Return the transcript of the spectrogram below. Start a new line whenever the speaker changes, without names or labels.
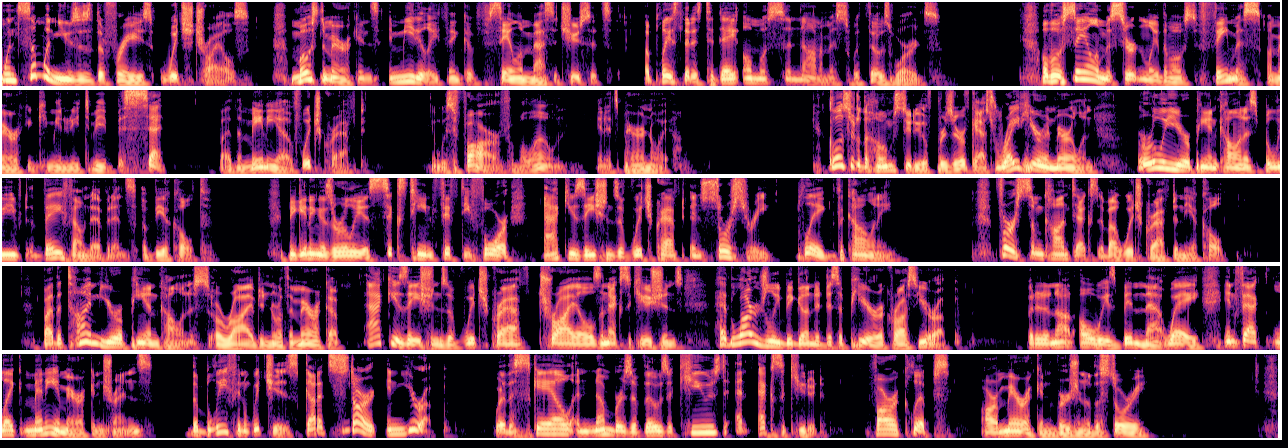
When someone uses the phrase witch trials, most Americans immediately think of Salem, Massachusetts, a place that is today almost synonymous with those words. Although Salem is certainly the most famous American community to be beset by the mania of witchcraft, it was far from alone in its paranoia. Closer to the home studio of PreserveCast, right here in Maryland, early European colonists believed they found evidence of the occult. Beginning as early as 1654, accusations of witchcraft and sorcery plagued the colony. First, some context about witchcraft and the occult. By the time European colonists arrived in North America, accusations of witchcraft, trials, and executions had largely begun to disappear across Europe. But it had not always been that way. In fact, like many American trends, the belief in witches got its start in Europe, where the scale and numbers of those accused and executed far eclipse our American version of the story.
